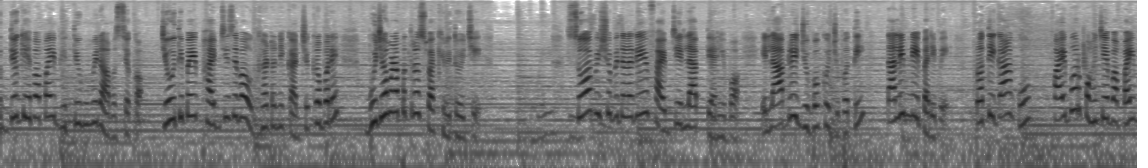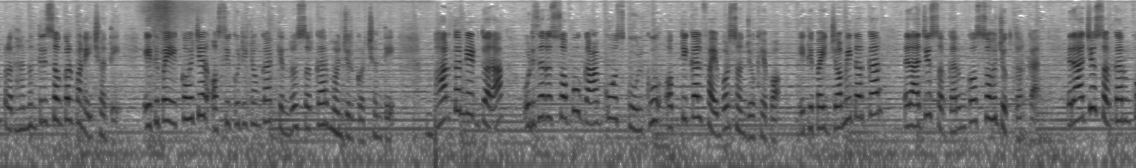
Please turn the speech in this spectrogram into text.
ଉଦ୍ୟୋଗୀ ହେବା ପାଇଁ ଭିତ୍ତିଭୂମିର ଆବଶ୍ୟକ ଯେଉଁଥିପାଇଁ ଫାଇଭ୍ ଜି ସେବା ଉଦ୍ଘାଟନୀ କାର୍ଯ୍ୟକ୍ରମରେ ବୁଝାମଣାପତ୍ର ସ୍ୱାକ୍ଷରିତ ହୋଇଛି ସୋଆ ବିଶ୍ୱବିଦ୍ୟାଳୟରେ ଫାଇଭ୍ ଜି ଲ୍ୟାବ୍ ତିଆରି ହେବ ଏ ଲ୍ୟାବ୍ରେ ଯୁବକ ଯୁବତୀ ତାଲିମ ନେଇପାରିବେ ପ୍ରତି ଗାଁକୁ ଫାଇବର ପହଞ୍ଚାଇବା ପାଇଁ ପ୍ରଧାନମନ୍ତ୍ରୀ ସଂକଳ୍ପ ନେଇଛନ୍ତି ଏଥିପାଇଁ ଏକ ହଜାର ଅଶୀ କୋଟି ଟଙ୍କା କେନ୍ଦ୍ର ସରକାର ମଞ୍ଜୁର କରିଛନ୍ତି ଭାରତ ନେଟ୍ ଦ୍ୱାରା ଓଡ଼ିଶାର ସବୁ ଗାଁକୁ ଓ ସ୍କୁଲକୁ ଅପ୍ଟିକାଲ ଫାଇବର ସଂଯୋଗ ହେବ ଏଥିପାଇଁ ଜମି ଦରକାର ରାଜ୍ୟ ସରକାରଙ୍କ ସହଯୋଗ ଦରକାର ରାଜ୍ୟ ସରକାରଙ୍କୁ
